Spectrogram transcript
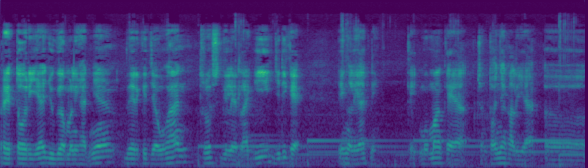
Pretoria juga melihatnya dari kejauhan terus dilihat lagi. Jadi kayak dia ngelihat nih kayak mama kayak contohnya kali ya uh,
